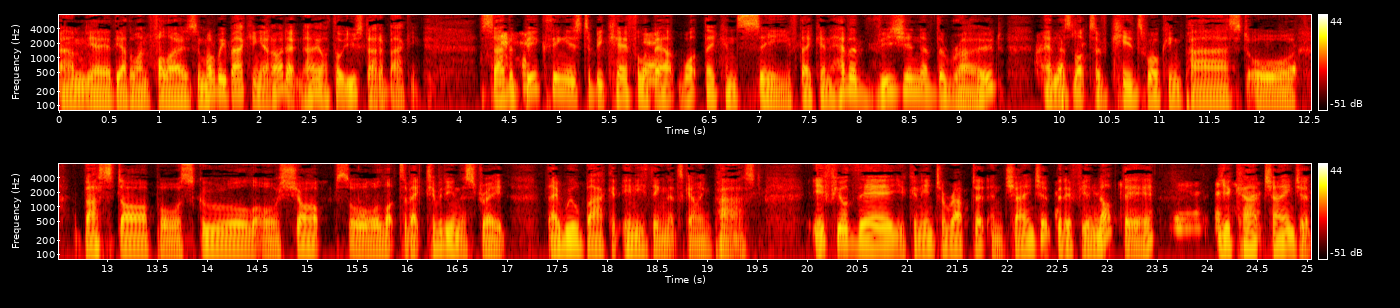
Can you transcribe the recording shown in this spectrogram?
um, yeah, the other one follows. And what are we barking at? I don't know. I thought you started barking. So the big thing is to be careful Yeah. about what they can see. If they can have a vision of the road and there's lots of kids walking past or bus stop or school or shops or lots of activity in the street, they will bark at anything that's going past. If you're there, you can interrupt it and change it, but if you're not there, Yeah. you can't change it.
